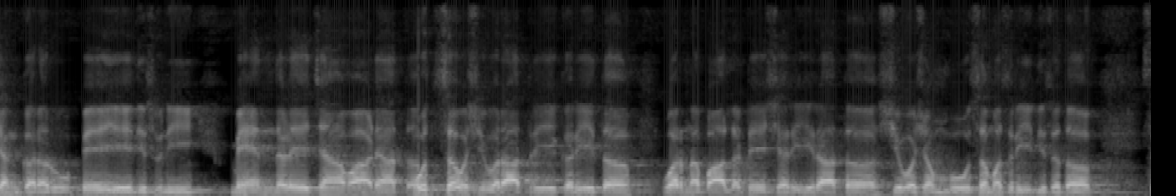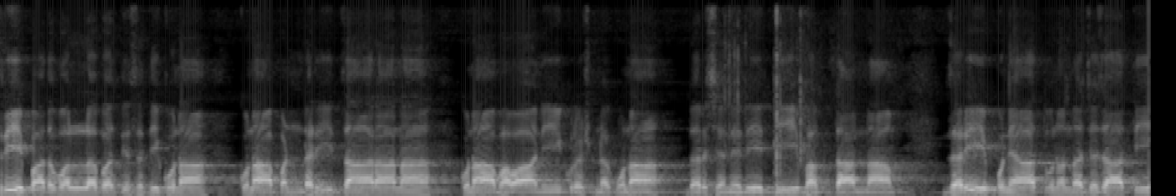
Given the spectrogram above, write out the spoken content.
शंकर रूपे ये दिसुनी. मेहेंदळेच्या वाड्यात उत्सव शिवरात्री करीत वर्ण पालटे शरीरात शिवशंभू समश्री दिसत. श्रीपादवल्लभ दिसती कुणा कुणा पंढरीचा राणा कुणा भवानी कृष्ण कुणा दर्शन देती भक्तांना. जरी पुण्यातून नच जाती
